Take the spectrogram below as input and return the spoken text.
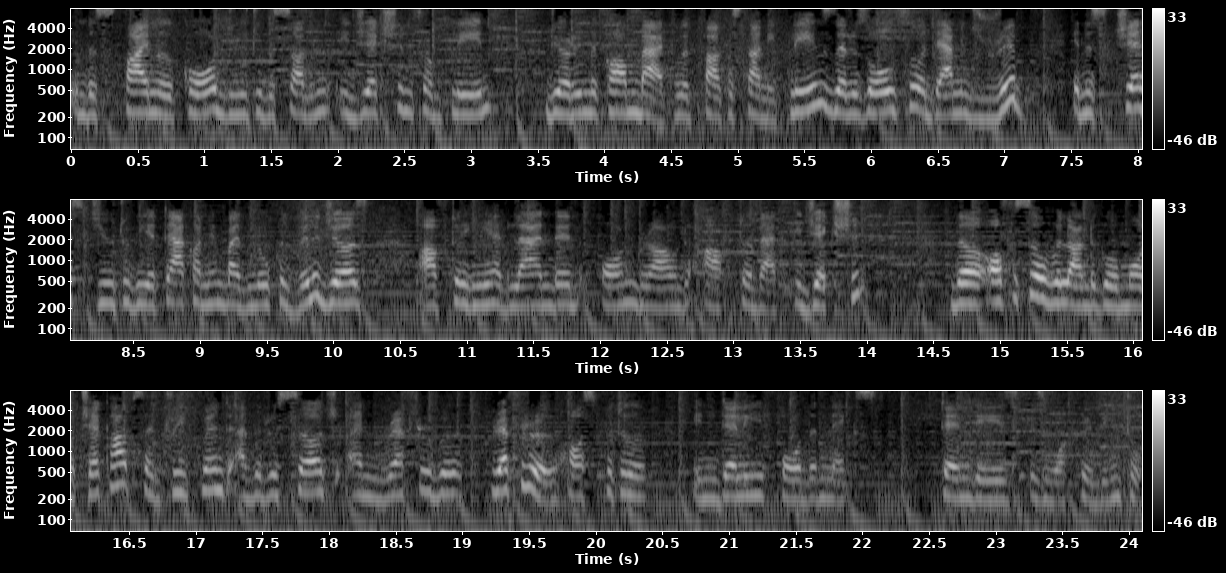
in the spinal cord due to the sudden ejection from plane during the combat with Pakistani planes. There is also a damaged rib in his chest due to the attack on him by the local villagers after he had landed on ground after that ejection. The officer will undergo more checkups and treatment at the Research and Referral, Referral Hospital in Delhi for the next 10 days is what we're being told.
